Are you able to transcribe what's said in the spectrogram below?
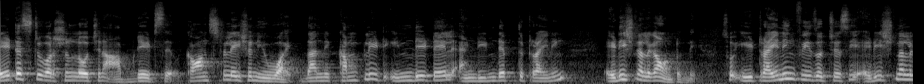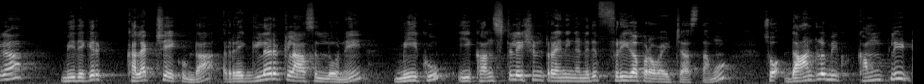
లేటెస్ట్ వర్షన్లో వచ్చిన అప్డేట్స్ కాన్స్టలేషన్ యూఐ దాన్ని complete in detail and in depth training ఎడిషనల్గా ఉంటుంది. సో ఈ ట్రైనింగ్ ఫీజు వచ్చేసి ఎడిషనల్గా మీ దగ్గర కలెక్ట్ చేయకుండా రెగ్యులర్ క్లాసుల్లోనే మీకు ఈ కన్స్టలేషన్ ట్రైనింగ్ అనేది ఫ్రీగా ప్రొవైడ్ చేస్తాము. సో దాంట్లో మీకు complete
